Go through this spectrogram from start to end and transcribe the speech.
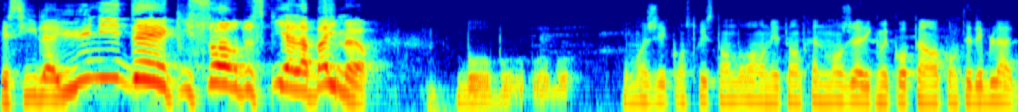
Et s'il a une idée qui sort de ce qu'il y a là-bas, il meurt. Beau, beau, beau, beau. Et moi j'ai construit cet endroit, on était en train de manger avec mes copains, raconter des blagues.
